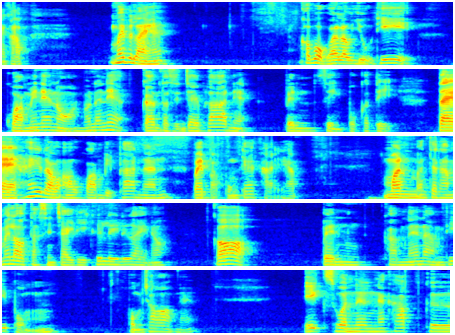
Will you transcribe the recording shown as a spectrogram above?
นะครับ ไม่เป็นไรฮะเขาบอกว่าเราอยู่ที่ความไม่แน่นอน เพราะนั้นเนี่ยการตัดสินใจพลาดเนี่ยเป็นสิ่งปกติ แต่ให้เราเอาความผิดพลาดนั้นไปปรับปรุงแก้ไขครับ มันมันจะทำให้เราตัดสินใจดีขึ้นเรื่อยๆเนาะก็เป็นคำแนะนำที่ผมผมชอบนะ อีกส่วนหนึ่งนะครับคือ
